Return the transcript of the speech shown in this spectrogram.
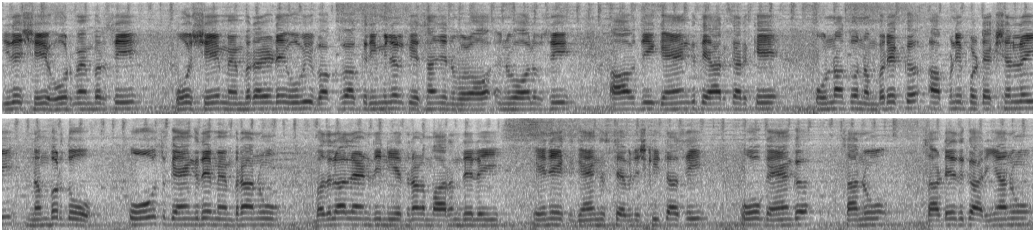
ਜਿਹਦੇ 6 ਹੋਰ ਮੈਂਬਰ ਸੀ। ਉਹ 6 ਮੈਂਬਰ ਆ ਜਿਹੜੇ, ਉਹ ਵੀ ਵੱਖ-ਵੱਖ ਕ੍ਰਿਮੀਨਲ ਕੇਸਾਂ 'ਚ ਇਨਵੋਲਵ ਸੀ। ਆਪਦੀ ਗੈਂਗ ਤਿਆਰ ਕਰਕੇ ਉਹਨਾਂ ਤੋਂ ਨੰਬਰ 1 ਆਪਣੀ ਪ੍ਰੋਟੈਕਸ਼ਨ ਲਈ। ਨੰਬਰ 2 ਉਸ ਗੈਂਗ ਦੇ ਮੈਂਬਰਾਂ ਨੂੰ ਬਦਲਾ ਲੈਣ ਦੀ ਨੀਅਤ ਨਾਲ ਮਾਰਨ ਦੇ ਲਈ ਇਹਨੇ ਇੱਕ ਗੈਂਗ ਸਟੈਬਲਿਸ਼ ਕੀਤਾ ਸੀ। ਉਹ ਗੈਂਗ ਸਾਨੂੰ ਸਾਡੇ ਅਧਿਕਾਰੀਆਂ ਨੂੰ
